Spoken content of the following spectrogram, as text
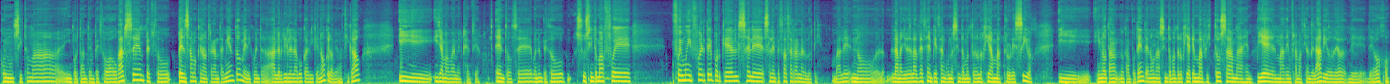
con síntoma importante. Empezó a ahogarse, empezó, pensamos que era un atragantamiento, me di cuenta, al abrirle la boca vi que no, que lo había masticado y, llamamos a emergencia. Entonces, bueno, empezó, su síntoma fue, fue muy fuerte porque él se le, empezó a cerrar la glotis. ¿Vale? No, la mayoría de las veces empiezan con una sintomatología más progresiva y, no, tan, no tan potente, ¿no? una sintomatología que es más vistosa, más en piel, más de inflamación de labios, de, de, de ojos,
